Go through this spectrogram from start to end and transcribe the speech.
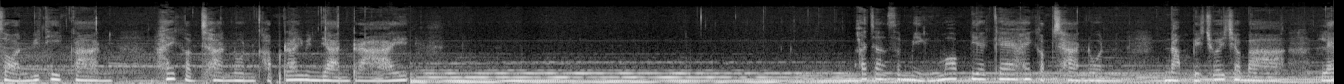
สอนวิธีการให้กับชานนขับไล่วิญญาณร้าย อาจารย์สมิงมอบเบี้ยแก้ให้กับชานนนำไปช่วยชบาและ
